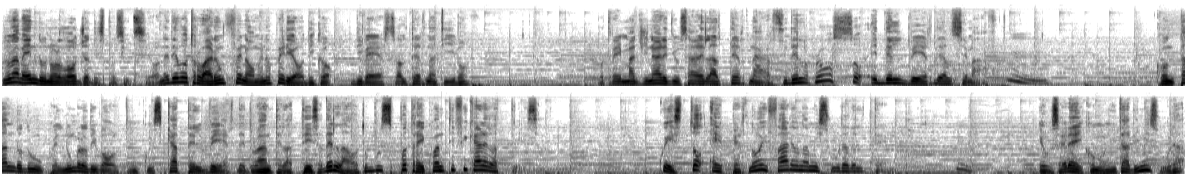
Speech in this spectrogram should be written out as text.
Non avendo un orologio a disposizione, devo trovare un fenomeno periodico diverso, alternativo. Potrei immaginare di usare l'alternarsi del rosso e del verde al semaforo. Mm. Contando dunque il numero di volte in cui scatta il verde durante l'attesa dell'autobus, potrei quantificare l'attesa. Questo è per noi fare una misura del tempo. Mm. E userei come unità di misura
